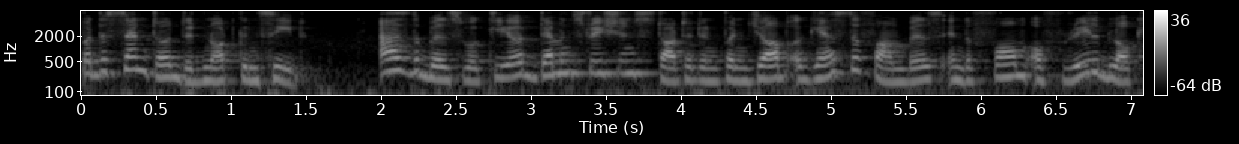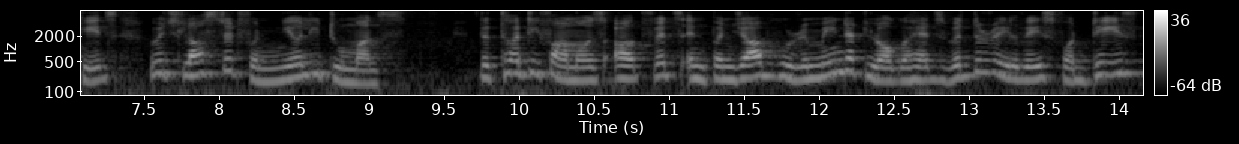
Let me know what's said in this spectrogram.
but the centre did not concede. As the bills were cleared, demonstrations started in Punjab against the farm bills in the form of rail blockades, which lasted for nearly two months. The 30 farmers' outfits in Punjab who remained at loggerheads with the railways for days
